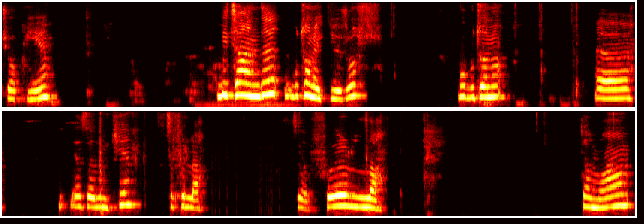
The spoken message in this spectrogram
Çok iyi. Bir tane de buton ekliyoruz. Bu butonu eee, yazalım ki sıfırla. Sıfırla. Tamam.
